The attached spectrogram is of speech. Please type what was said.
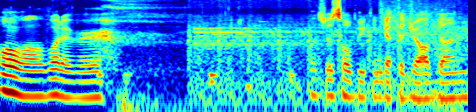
Oh, well, whatever. Let's just hope we can get the job done.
